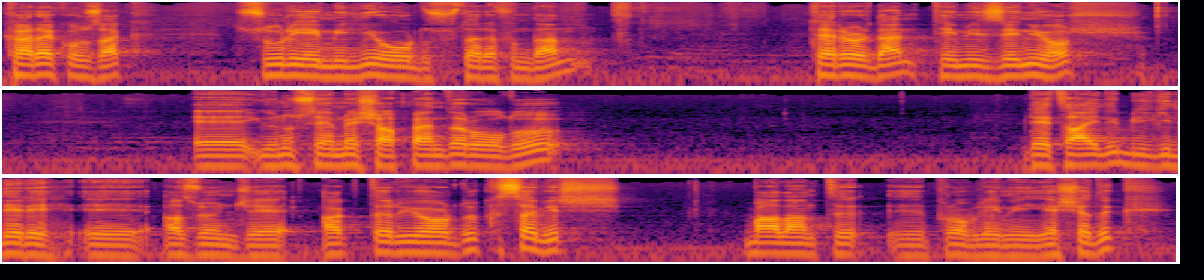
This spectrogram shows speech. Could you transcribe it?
Karakozak Suriye Milli Ordusu tarafından terörden temizleniyor. E, Yunus Emre Şahbendaroğlu detaylı bilgileri e, az önce aktarıyordu. Kısa bir bağlantı e, problemi yaşadık.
